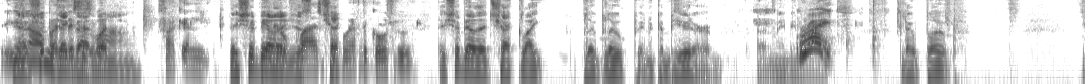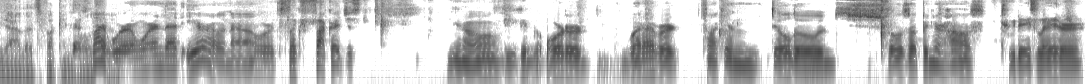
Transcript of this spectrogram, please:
You Yeah, it know, shouldn't but take this that is what long. fucking They should be able to just check. people have to go through. They should be able to check like bloop bloop in a computer, but maybe not. Right. bloop bloop. Yeah, that's fucking That's bullshit. right. We're we're in that era now where it's like fuck. I just you know, you can order whatever fucking dildo shows up in your house two days later.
